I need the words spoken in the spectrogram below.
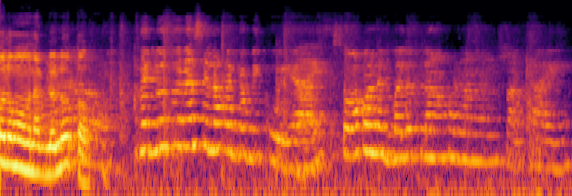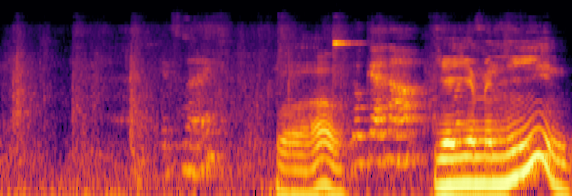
Katulong mo nagluluto? Nagluto na sila kagabi, kuya. So ako nagbalot lang ako ng Shanghai. It's nice. Wow. Look at up. Yayamanin.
